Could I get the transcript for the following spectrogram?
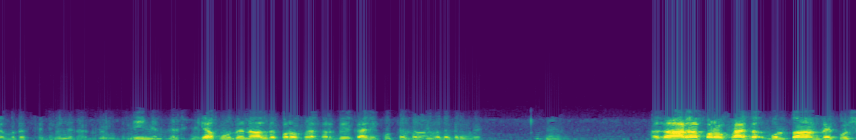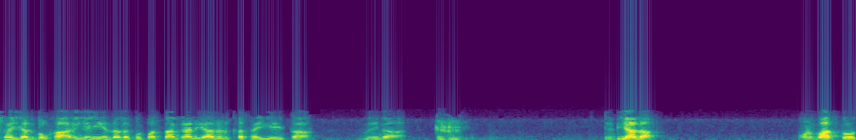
دے مدرسے دی وجہ نال کیا ہوں دے نال دے پروفیسر بے کہانی کتے دی وجہ کریں گے ہزاراں پروفیسر ملتان دے کوئی سید بخاری یہی اندا تے کوئی پتہ کہانی آدن کسائی ہی تا نہیں دا۔ انڈیا دا۔ ہوں بات تو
